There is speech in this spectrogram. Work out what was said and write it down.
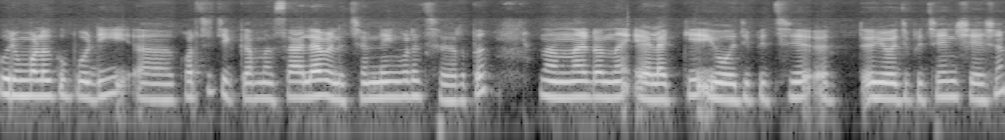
കുരുമുളക് പൊടി കുറച്ച് ചിക്കൻ മസാല വെളിച്ചെണ്ണയും കൂടെ ചേർത്ത് നന്നായിട്ടൊന്ന് ഇളക്കി യോജിപ്പിച്ച് യോജിപ്പിച്ചതിന് ശേഷം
